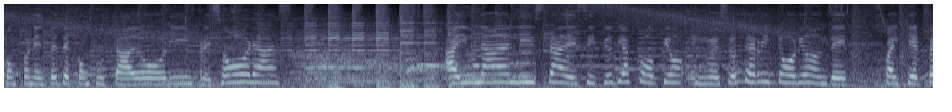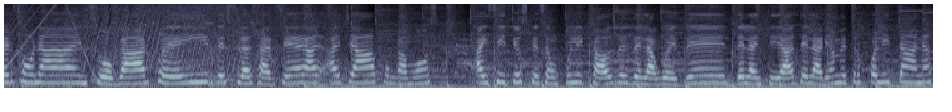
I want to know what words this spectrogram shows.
componentes de computador e impresoras. Hay una lista de sitios de acopio en nuestro territorio donde cualquier persona en su hogar puede ir, desplazarse allá, pongamos, hay sitios que son publicados desde la web de, la entidad del área metropolitana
